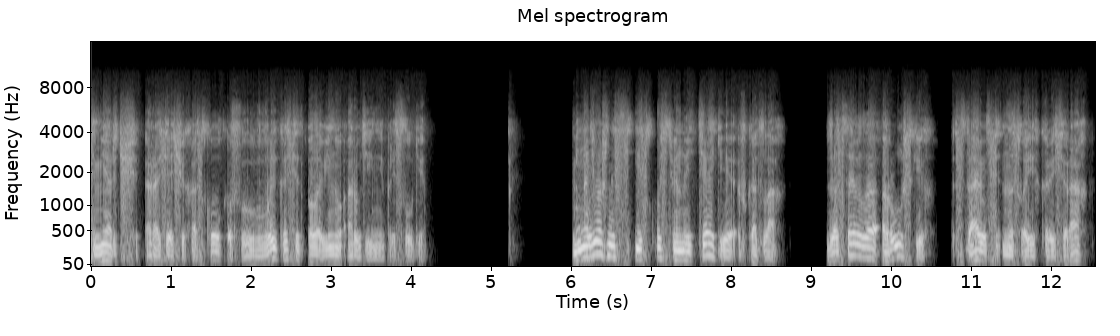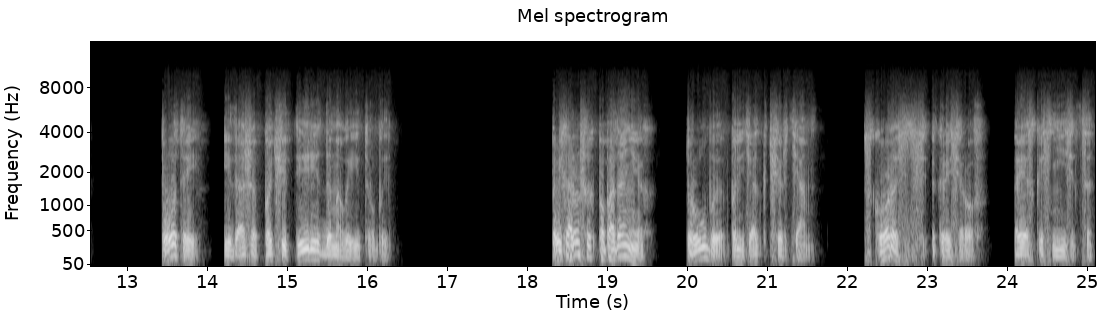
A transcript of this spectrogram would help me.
смерч разящих осколков выкосит половину орудийной прислуги. Ненадежность искусственной тяги в котлах заставила русских ставить на своих крейсерах по три и даже по четыре дымовые трубы. При хороших попаданиях трубы полетят к чертям. Скорость крейсеров резко снизится,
